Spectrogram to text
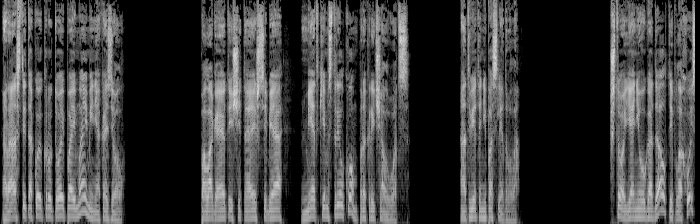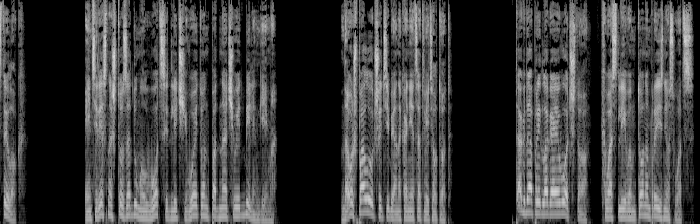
«Раз ты такой крутой, поймай меня, козел!» «Полагаю, ты считаешь себя метким стрелком», — прокричал Уотс. Ответа не последовало. «Что, я не угадал? Ты плохой стрелок?» Интересно, что задумал Уотс и для чего это он подначивает Биллингейма. «Да уж получше тебя», — наконец ответил тот. «Тогда предлагаю вот что», — хвастливым тоном произнес Уотс.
